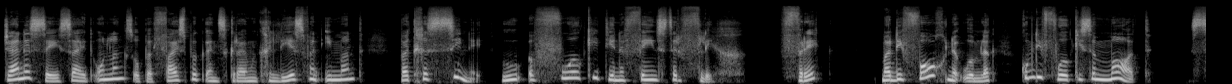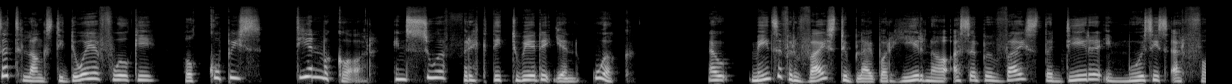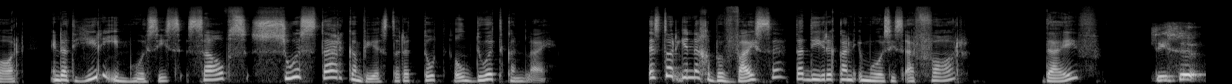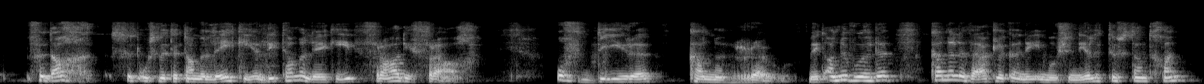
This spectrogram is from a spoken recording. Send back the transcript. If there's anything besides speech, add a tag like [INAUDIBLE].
Janice sê sy het onlangs op 'n Facebook-inskrywing gelees van iemand wat gesien het hoe 'n voeltjie teen 'n venster vlieg. Frek, maar die volgende oomblik kom die voeltjie se maat, sit langs die dooie voeltjie, hul koppies teen mekaar en so frek die tweede een ook. Nou mense verwys toe blykbaar hierna as 'n bewys dat diere emosies ervaar en dat hierdie emosies selfs so sterk kan wees dat dit tot hul dood kan lei. Is daar enige bewyse dat diere kan emosies ervaar? Dave? Dis vandag sit ons met 'n tamaletjie en die tamaletjie vra die vraag of diere kan rou. Met ander woorde, kan hulle werklik in 'n emosionele toestand gaan?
